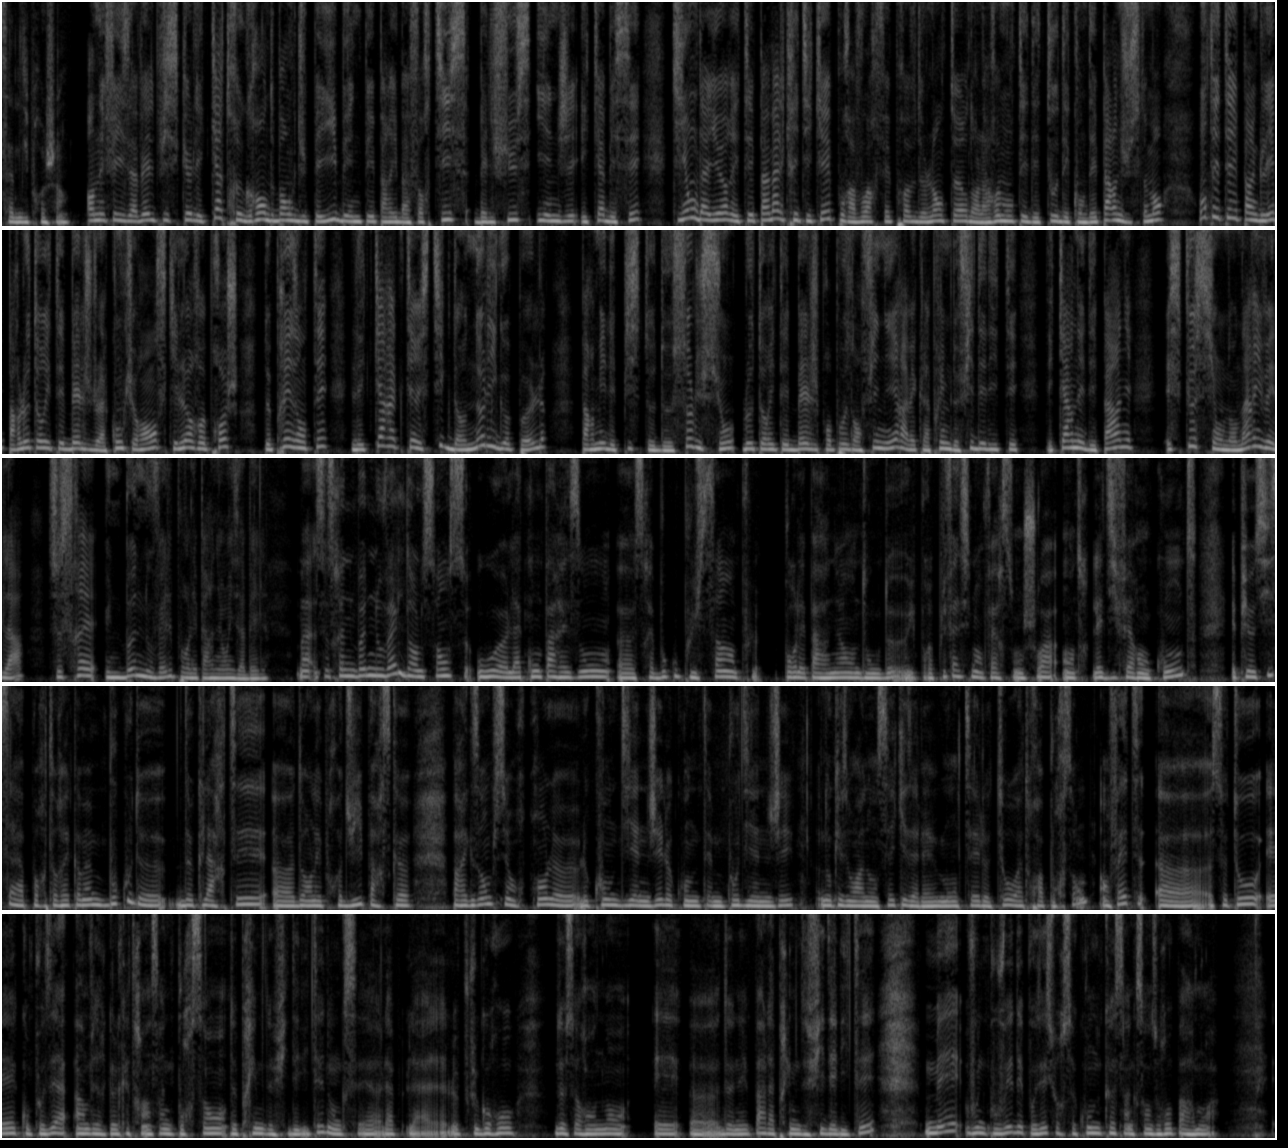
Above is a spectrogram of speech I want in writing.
samedi prochain. En effet, Isabelle, puisque les quatre grandes banques du pays, BNP Paribas Fortis, Belfius, ING et KBC, qui ont d'ailleurs été pas mal critiquées pour avoir fait preuve de lenteur dans la remontée des taux des comptes d'épargne, justement, ont été épinglées par l'autorité belge de la concurrence qui leur reproche de présenter les caractéristiques d'un oligopole. Parmi les pistes de solutions, l'autorité belge propose d'en finir avec la prime de fidélité des carnets d'épargne. Est-ce que si on en arrivait là, ce serait une bonne nouvelle pour l'épargnant, Isabelle? Bah, Ce serait une bonne nouvelle dans le sens où euh, la comparaison euh, serait beaucoup plus simple pour l'épargnant, donc de, il pourrait plus facilement faire son choix entre les différents comptes. Et puis aussi, ça apporterait quand même beaucoup de, de clarté euh, dans les produits parce que, par exemple, si on reprend le, le compte d'ING, le compte Tempo d'ING, donc ils ont annoncé qu'ils allaient monter le taux à 3%. En fait, euh, ce taux est composé à 1,85% de prime de fidélité, donc c'est le plus gros de ce rendement est euh, donné par la prime de fidélité, mais vous ne pouvez déposer sur ce compte que 500 euros par mois.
